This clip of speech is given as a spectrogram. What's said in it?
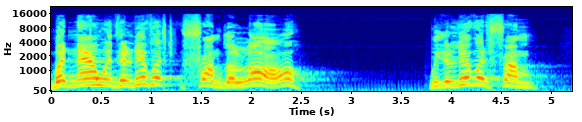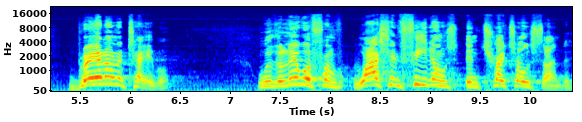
But now we're delivered from the law, We're delivered from bread on the table, we're delivered from washing feet on, in church on Sunday,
